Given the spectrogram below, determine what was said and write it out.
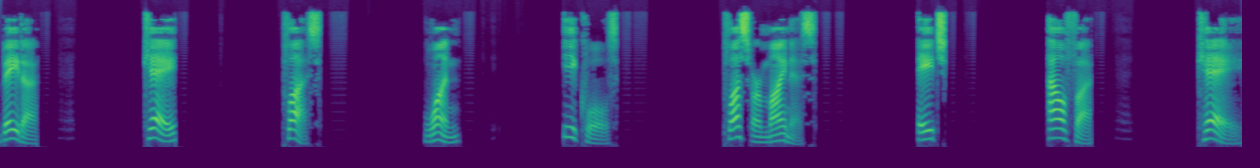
beta k plus one equals plus or minus H alpha K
